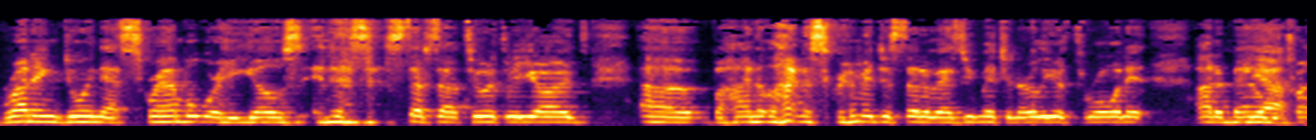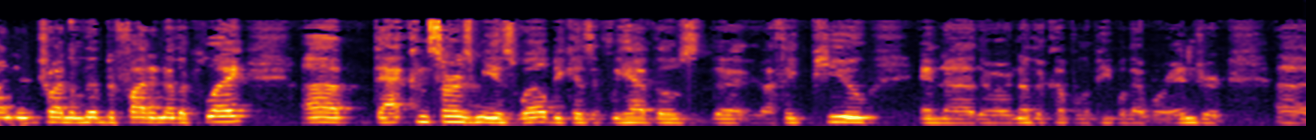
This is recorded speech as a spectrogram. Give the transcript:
running, doing that scramble where he goes and steps out two or three yards uh, behind the line of scrimmage instead of, as you mentioned earlier, throwing it out of bounds yeah. and trying to trying to live to fight another play. Uh, that concerns me as well because if we have those, the, I think Pugh and uh, there were another couple of people that were injured. Uh,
